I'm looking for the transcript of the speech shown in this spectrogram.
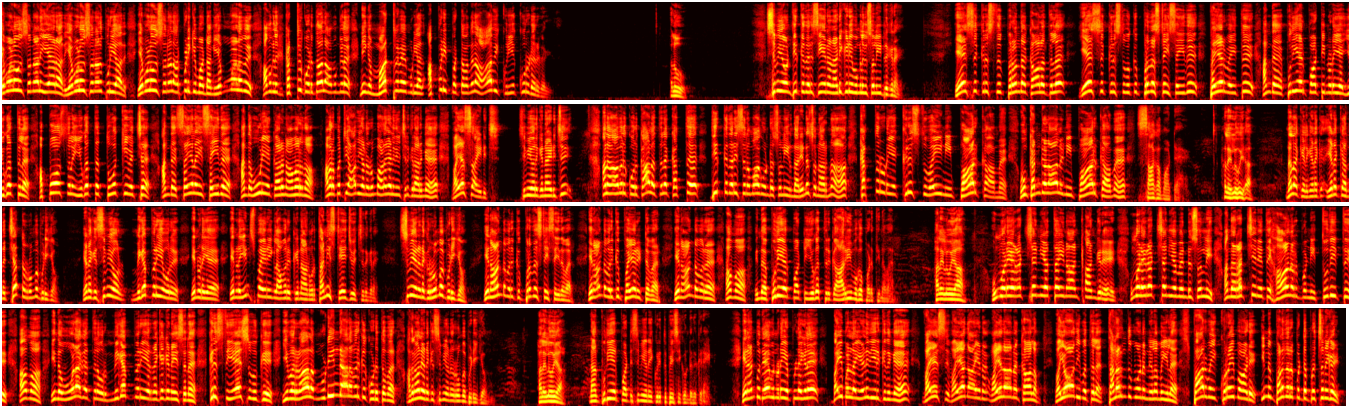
எவ்வளவு சொன்னாலும் ஏறாது எவ்வளவு சொன்னாலும் புரியாது எவ்வளவு சொன்னாலும் அர்ப்பணிக்க மாட்டாங்க. எவ்வளவு அவங்களுக்கு கற்றுக் கொடுத்தாலும் அவங்கள நீங்க மாற்றவே முடியாது. அப்படிப்பட்டவங்க தான் ஆவிக்குரிய குருடர்கள். ஹலோ சிமியோன் தீர்க்கதரிசியை நான் அடிக்கடி உங்களுக்கு சொல்லிட்டு இருக்கிறேன். இயேசு கிறிஸ்து பிறந்த காலத்தில் இயேசு கிறிஸ்துவுக்கு பிரதிஷ்டை செய்து பெயர் வைத்து அந்த புதிய ஏற்பாட்டினுடைய யுகத்தில் அப்போஸ்தல யுகத்தை துவக்கி வச்ச அந்த செயலை செய்த அந்த ஊழியக்காரன் அவர்தான். அவரை பற்றி ஆவியான ரொம்ப அழகாக எழுதி வச்சிருக்கிறாருங்க. வயசாயிடுச்சு. சிமியோருக்கு என்ன ஆயிடுச்சு? ஆனால் அவருக்கு ஒரு காலத்தில் கர்த்தர் தீர்க்க தரிசனமாக ஒன்றை சொல்லியிருந்தார். என்ன சொன்னார்னா கர்த்தருடைய கிறிஸ்துவை நீ பார்க்காம உன் கண்களால் நீ பார்க்காம சாக ஹலோ லூயா நல்லா கேளுங்க. எனக்கு எனக்கு அந்த சேப்டர் ரொம்ப பிடிக்கும். எனக்கு சிமியோன் மிகப்பெரிய ஒரு என்னுடைய என்னுடைய இன்ஸ்பைரிங்கில் அவருக்கு நான் ஒரு தனி ஸ்டேஜ் வச்சிருக்கிறேன். சிமியோன் எனக்கு ரொம்ப பிடிக்கும். என் ஆண்டவருக்கு பிரதிஷ்டை செய்தவர். என் ஆண்டவருக்கு பெயரிட்டவர். என் ஆண்டவரை ஆமாம் இந்த புதிய ஏற்பாட்டு யுகத்திற்கு அறிமுகப்படுத்தினவர். ஹலோ லூயா உம்முடைய ரட்சண்யத்தை நான் காண்கிறேன். உம்முடைய ரட்சண்யம் என்று சொல்லி அந்த ரட்சண்யத்தை ஹானர் பண்ணி துதித்து ஆமா இந்த உலகத்தில் ஒரு மிகப்பெரிய ரெகக்னைசனை கிறிஸ்து இயேசுவுக்கு இவரால் முடிந்த அளவிற்கு கொடுத்தவர். அதனால எனக்கு சிமியோனை ரொம்ப பிடிக்கும். ஹalleluya. நான் புதிய ஏற்பாட்டு சிமியோனை குறித்து பேசிக்கொண்டிருக்கிறேன். என் அன்பு தேவனுடைய பிள்ளைகளே பைபிள்ல எழுதி இருக்குதுங்க வயசு வயதான வயதான காலம் வயோதிபத்தில் தளர்ந்து போன நிலைமையில பார்வை குறைபாடு இன்னும் பலதரப்பட்ட பிரச்சனைகள்.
